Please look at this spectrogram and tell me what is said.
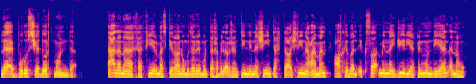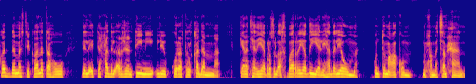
لاعب بروسيا دورتموند. أعلن خافيير ماسكيرانو مدرب منتخب الأرجنتين للناشئين تحت 20 عاما عقب الإقصاء من نيجيريا في المونديال أنه قدم استقالته للاتحاد الأرجنتيني لكرة القدم. كانت هذه أبرز الأخبار الرياضية لهذا اليوم. كنت معكم محمد سمحان.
